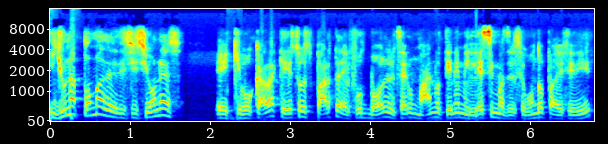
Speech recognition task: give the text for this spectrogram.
y una toma de decisiones equivocada, que eso es parte del fútbol. El ser humano tiene milésimas de segundo para decidir.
